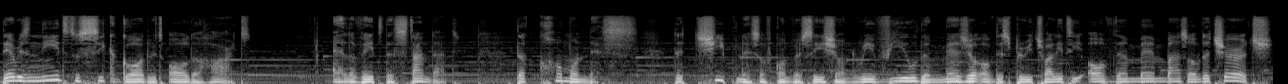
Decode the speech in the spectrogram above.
There is need to seek God with all the heart. Elevate the standard, the commonness, the cheapness of conversation, reveal the measure of the spirituality of the members of the church.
